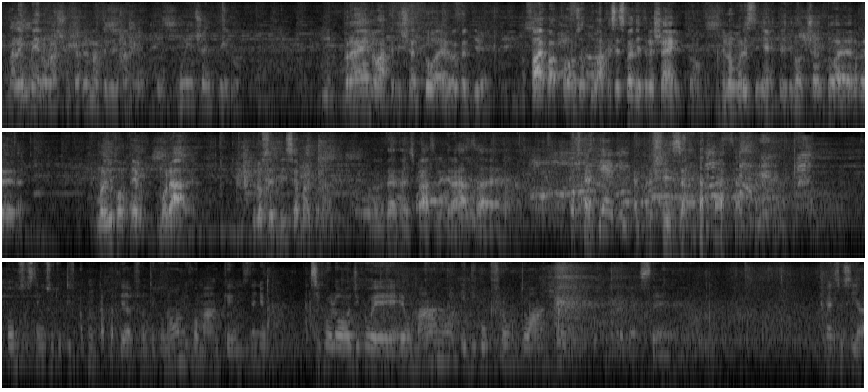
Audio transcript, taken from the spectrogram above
ma nemmeno una cifra per mantenere il bambino, un, un incentivo. Un premio anche di 100 euro per dire fai qualcosa, tu anche se spendi 300 e non vorresti niente, ti do 100 euro per un aiuto è morale, per non sentirsi abbandonati. Fondamentalmente nel spazio, perché la casa è, è precisa. po' un sostegno su tutti, appunto a partire dal fronte economico, ma anche un sostegno psicologico e, e umano e di confronto anche dovrebbe essere, penso sia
